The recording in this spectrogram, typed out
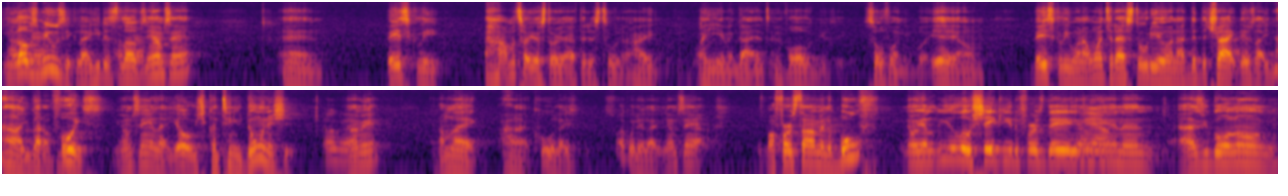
he loves music, like he just Okay. loves. You know what I'm saying? And basically, I'm gonna tell you a story after this too. though, How he, why he even got into, involved with music. So funny, but yeah. Um, basically, when I went to that studio and I did the track, they was like, nah, you got a voice. You know what I'm saying? Like, yo, you should continue doing this shit. Okay. You know what I mean? And I'm like, all right, cool. Like, fuck with it. Like, you know what I'm saying? It's my first time in the booth. You know, you're, you're a little shaky the first day. You know Yeah. I mean? And as you go along,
